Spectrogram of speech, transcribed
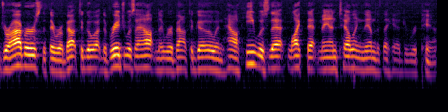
drivers that they were about to go out, the bridge was out and they were about to go, and how he was that like that man telling them that they had to repent.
